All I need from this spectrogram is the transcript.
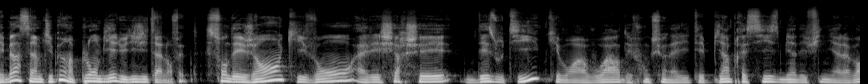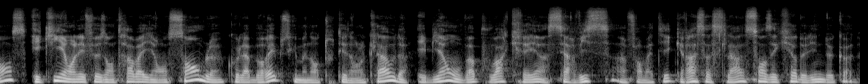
Eh bien, c'est un petit peu un plombier du digital, en fait. Ce sont des gens qui vont aller chercher des outils, qui vont avoir des fonctionnalités bien précises, bien définies à l'avance, et qui, en les faisant travailler ensemble, collaborer, puisque maintenant tout est dans le cloud, eh bien, on va pouvoir créer un service informatique grâce à cela, sans écrire de ligne de code.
